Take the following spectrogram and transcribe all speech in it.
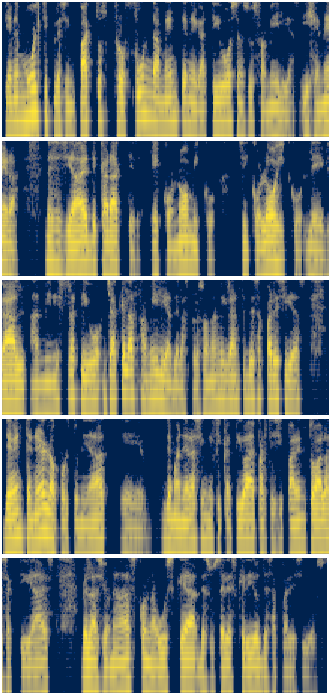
tiene múltiples impactos profundamente negativos en sus familias y genera necesidades de carácter económico, psicológico, legal, administrativo, ya que las familias de las personas migrantes desaparecidas deben tener la oportunidad eh, de manera significativa de participar en todas las actividades relacionadas con la búsqueda de sus seres queridos desaparecidos.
